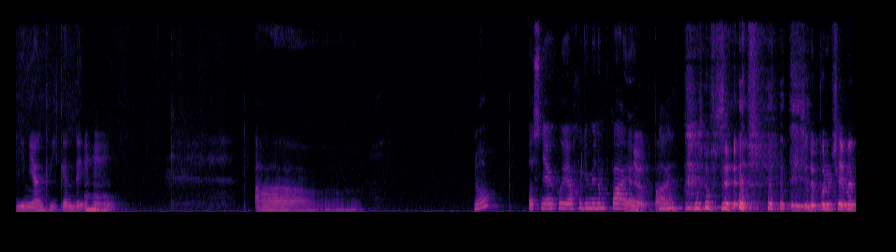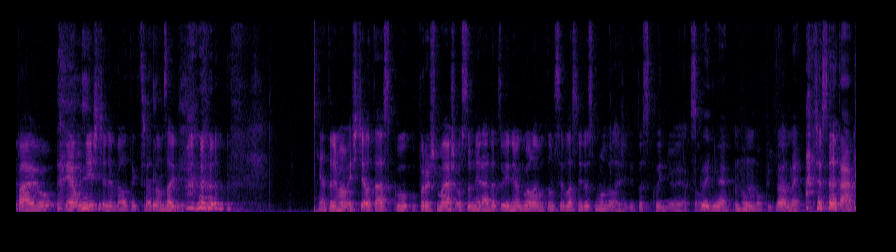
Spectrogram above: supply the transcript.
yin yang víkendy. Mm-hmm. A no, vlastně jako já chodím jenom k páje. Jo, páje. Mm. Dobře. Takže doporučujeme páju. Já u ní ještě nebyla, tak třeba tam zajdu. Já tady mám ještě otázku, proč máš osobně ráda tu yin ale o tom si vlastně dost mluvila, že ty to sklidňuje. Jako sklidňuje. Mm-hmm. Velmi, přesně tak.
